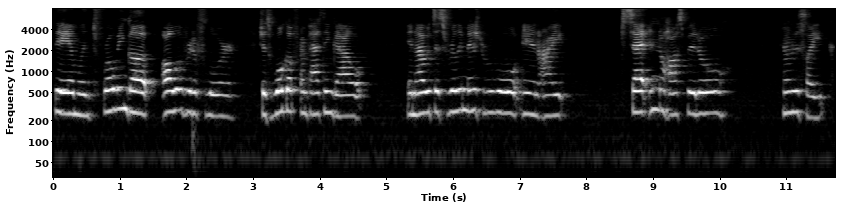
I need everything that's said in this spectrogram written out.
the ambulance throwing up all over the floor. Just woke up from passing out, and I was just really miserable. And I sat in the hospital, and I'm just like,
